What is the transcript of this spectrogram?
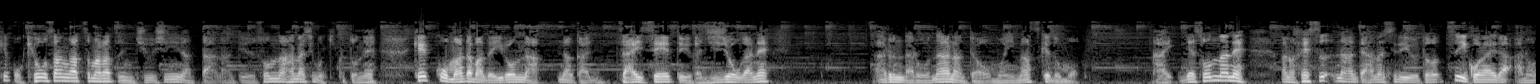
結構協賛が集まらずに中止になったなんていう、そんな話も聞くとね、結構まだまだいろんな、なんか財政というか事情がね、あるんだろうななんては思いますけども。はい。で、そんなね、あの、フェスなんて話で言うと、ついこの間、あの、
